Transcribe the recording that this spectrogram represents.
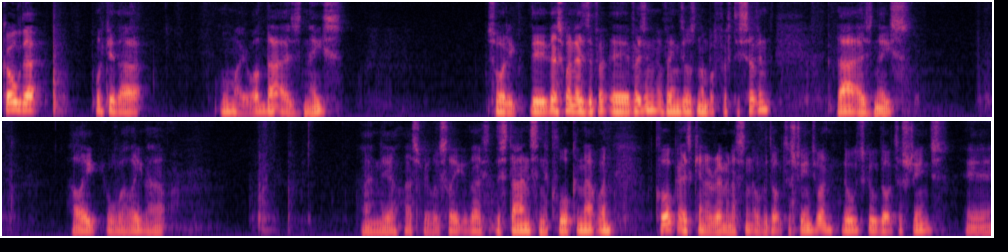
Called it. Look at that. Oh my word, that is nice sorry, the this one is the uh, Vision Avengers number fifty seven. That is nice. I like oh I like that. And yeah, that's what it looks like. The, the stance and the cloak in that one. The cloak is kind of reminiscent of the Doctor Strange one, the old school Doctor Strange. Uh,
